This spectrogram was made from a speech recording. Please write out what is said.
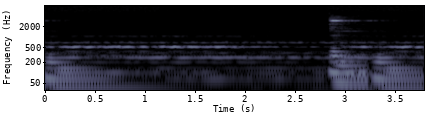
Thank mm -hmm. you.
